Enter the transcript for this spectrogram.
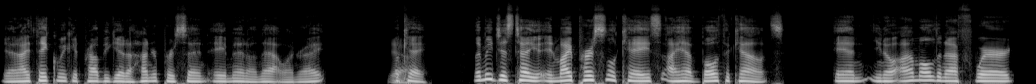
Yeah, and I think we could probably get 100% amen on that one, right? Yeah. Okay. Let me just tell you, in my personal case, I have both accounts. And, you know, I'm old enough where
